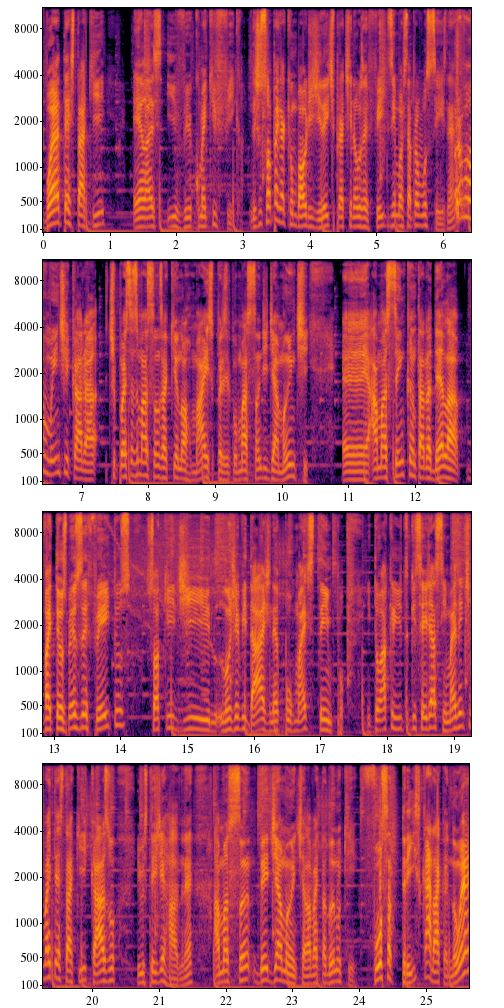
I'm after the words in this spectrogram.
Bora testar aqui elas e ver como é que fica. Deixa eu só pegar aqui um balde de leite pra tirar os efeitos e mostrar pra vocês, né? Provavelmente, cara, tipo, essas maçãs aqui normais, por exemplo, maçã de diamante, é, a maçã encantada dela vai ter os mesmos efeitos, só que de longevidade, né, por mais tempo. Então acredito que seja assim, mas a gente vai testar aqui caso eu esteja errado, né? A maçã de diamante, ela vai estar tá dando o quê? Força 3, caraca, não é,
